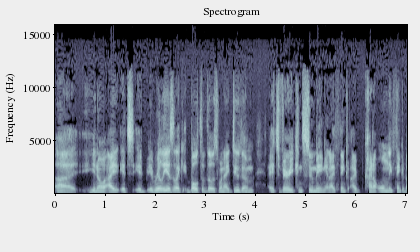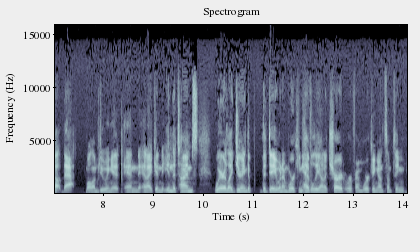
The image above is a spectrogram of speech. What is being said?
uh, you know, I it's it it really is like both of those when I do them, it's very consuming, and I think I kind of only think about that while I'm doing it, and and I can in the times where like during the the day when I'm working heavily on a chart or if I'm working on something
